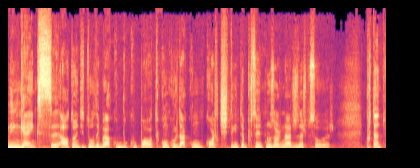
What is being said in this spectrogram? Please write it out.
ninguém que se auto-intitula liberal pode concordar com cortes de 30% nos ordenados das pessoas. Portanto,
